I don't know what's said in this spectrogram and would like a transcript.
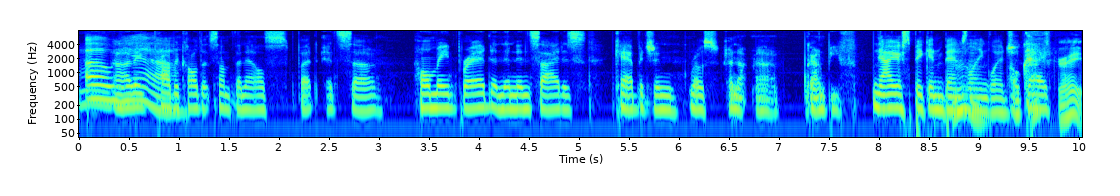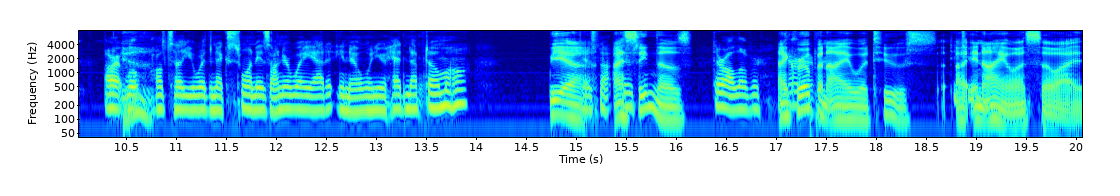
oh, Uh, yeah. They probably called it something else, but it's uh, homemade bread, and then inside is cabbage and roast, uh, not, uh, ground beef. now you're speaking Ben's Mm. language. Okay. That's great. All right. Yeah. Well, I'll tell you where the next one is on your way at it. You know, when you're heading up to Omaha, Yeah, There's not- I there's- seen those. They're all over. I grew up in Iowa too, s- uh, in Iowa, so I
